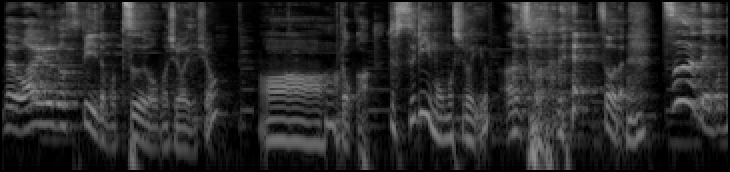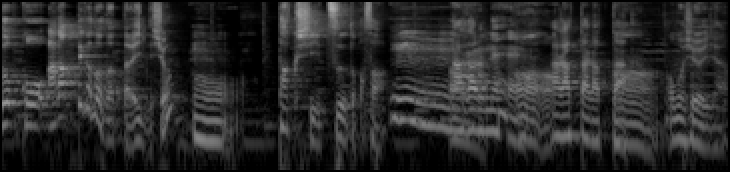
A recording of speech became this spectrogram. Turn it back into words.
でワイルドスピードも2面白いでしょ？あとか。あ3も面白いよ。あそうだね。そうだ、2でもどこう上がってくのだったらいいんでしょ？うんタクシー2とかさ、うん上がるね。うん上がった上がった。うん。面白いじゃん。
